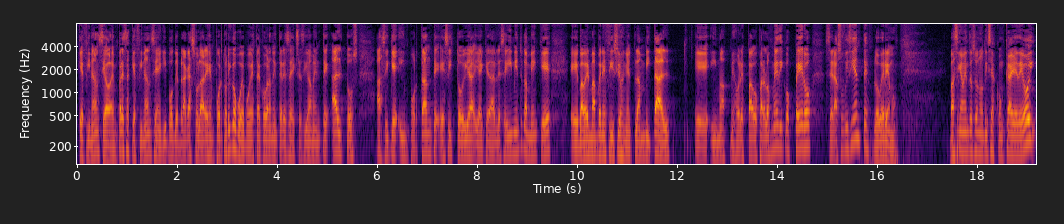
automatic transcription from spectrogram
que financia o empresas que financian equipos de placas solares en Puerto Rico porque pueden estar cobrando intereses excesivamente altos. Así que importante esa historia y hay que darle seguimiento y también que eh, va a haber más beneficios en el plan vital eh, y más mejores pagos para los médicos, pero ¿será suficiente? Lo veremos. Básicamente son noticias con calle de hoy.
